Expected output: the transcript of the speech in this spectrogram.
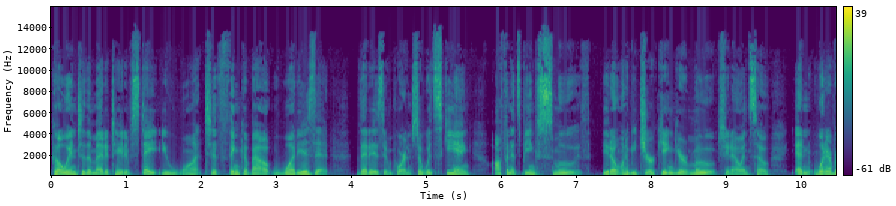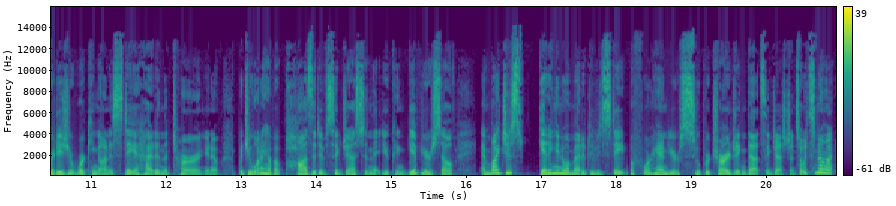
go into the meditative state, you want to think about what is it that is important. So with skiing, often it's being smooth. You don't want to be jerking your moves, you know, and so, and whatever it is you're working on is stay ahead in the turn, you know, but you want to have a positive suggestion that you can give yourself. And by just getting into a meditative state beforehand, you're supercharging that suggestion. So it's not,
